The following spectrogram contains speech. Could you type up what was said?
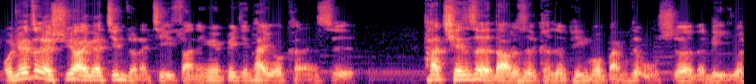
我觉得这个需要一个精准的计算的，因为毕竟它有可能是它牵涉到的是，可是苹果百分之五十二的利润，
